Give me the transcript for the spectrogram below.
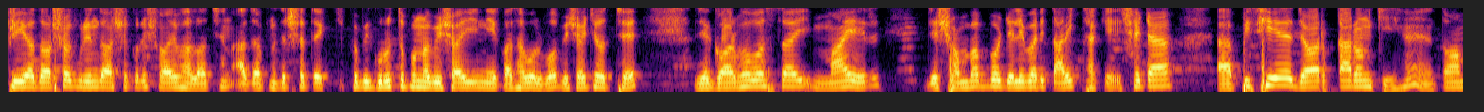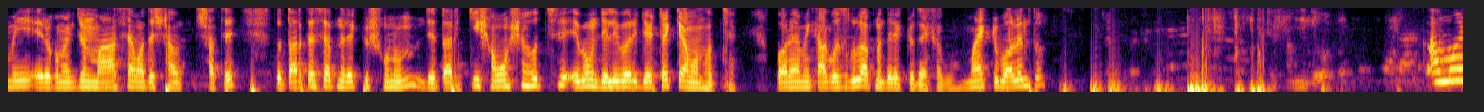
প্রিয় দর্শক বৃন্দ আশা করি সবাই ভালো আছেন। আজ আপনাদের সাথে একটি খুবই গুরুত্বপূর্ণ বিষয় নিয়ে কথা বলব। বিষয়টি হচ্ছে যে, গর্ভাবস্থায় মায়ের যে সম্ভাব্য ডেলিভারি তারিখ থাকে, সেটা পিছিয়ে যাওয়ার কারণ কি? হ্যাঁ তো আমি এরকম একজন মা আছে আমাদের সাথে। তো তার কাছে আপনারা একটু শুনুন যে, তার কি সমস্যা হচ্ছে এবং ডেলিভারি ডেটটা কেমন হচ্ছে? পরে আমি কাগজগুলো আপনাদের একটু দেখাবো। মা, একটু বলেন তো। আমার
